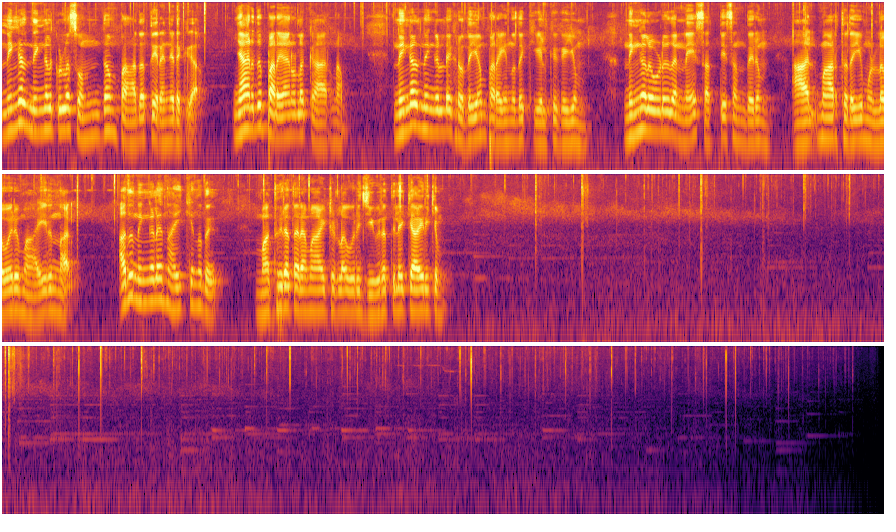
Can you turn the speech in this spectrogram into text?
നിങ്ങൾ നിങ്ങൾക്കുള്ള സ്വന്തം പാത തിരഞ്ഞെടുക്കുക. ഞാനിത് പറയാനുള്ള കാരണം നിങ്ങൾ നിങ്ങളുടെ ഹൃദയം പറയുന്നത് കേൾക്കുകയും നിങ്ങളോട് തന്നെ സത്യസന്ധരും ആത്മാർത്ഥതയുമുള്ളവരുമായിരുന്നാൽ അത് നിങ്ങളെ നയിക്കുന്നത് മധുരതരമായിട്ടുള്ള ഒരു ജീവിതത്തിലേക്കായിരിക്കും.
